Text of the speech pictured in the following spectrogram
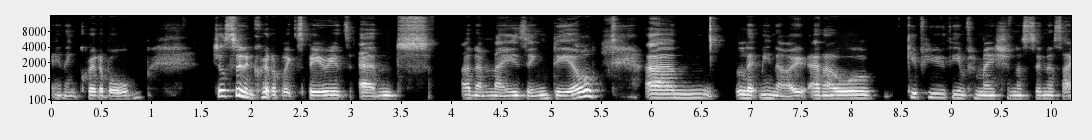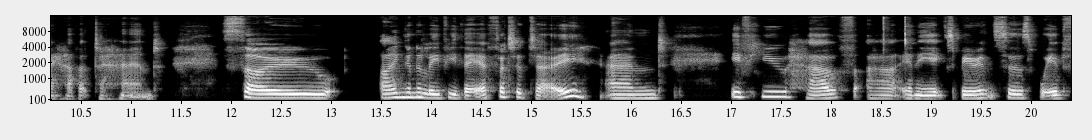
an incredible just an incredible experience and an amazing deal um, let me know and i will give you the information as soon as i have it to hand so i'm going to leave you there for today and if you have uh, any experiences with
